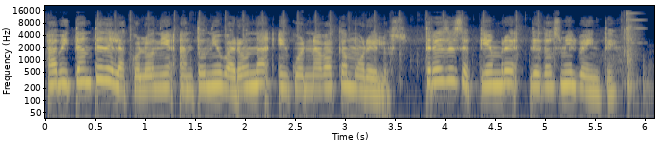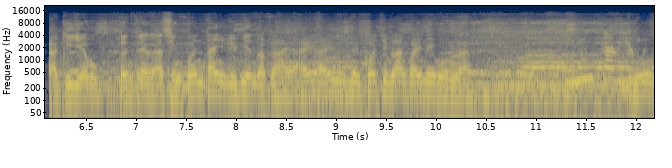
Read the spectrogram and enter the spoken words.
Habitante de la colonia Antonio Barona en Cuernavaca, Morelos, 3 de septiembre de 2020. Aquí llevo, entre 50 años viviendo acá, ahí, ahí, del coche blanco, ahí vivo. Nunca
